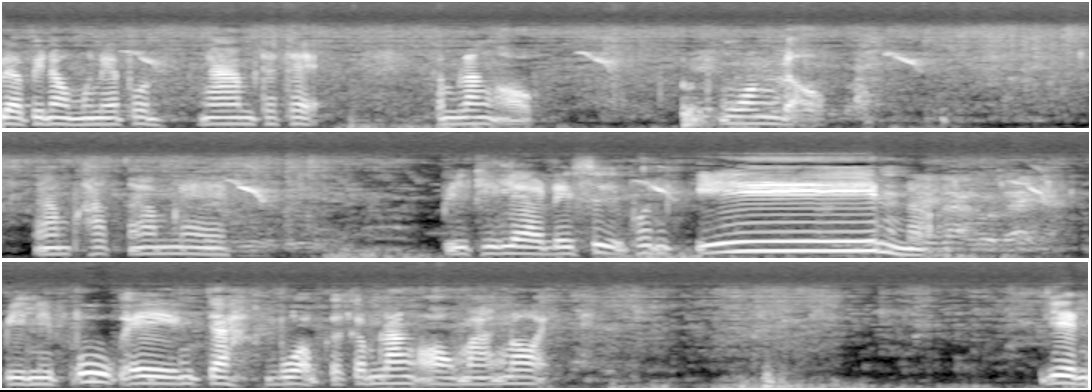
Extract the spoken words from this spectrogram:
แล้วพี่น้องมึงแน่พ่นงามแท้ๆกำลังออกง่วงดอก งามคักงามแน่ ปีที่แล้วได้ซื้อเพ่นกินเนาะปีนี้ปลูกเองจ้ะบวบกับกำลังออกมากน้อย เย็น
